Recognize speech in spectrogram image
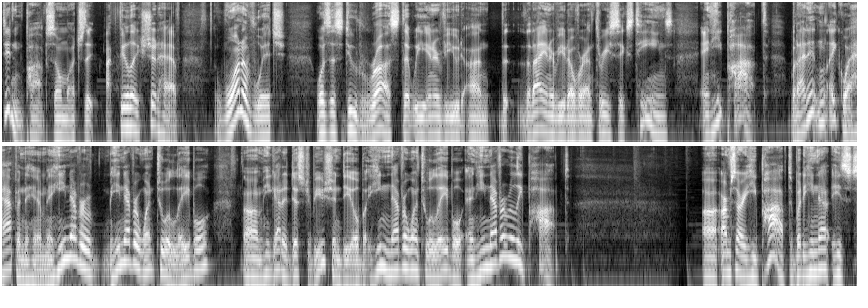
didn't pop so much that I feel like should have. One of which was this dude Russ that we interviewed on the, that I interviewed over on 316s, and he popped, but I didn't like what happened to him, and he never he never went to a label. Um, he got a distribution deal, but he never went to a label, and he never really popped. Uh, I'm sorry, he popped, but he ne- his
